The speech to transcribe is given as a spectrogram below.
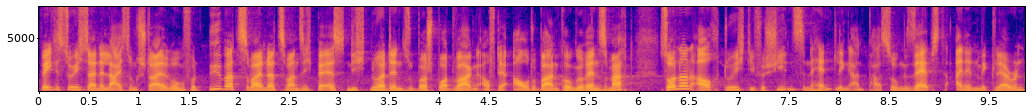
welches durch seine Leistungssteigerung von über 220 PS nicht nur den Supersportwagen auf der Autobahn Konkurrenz macht, sondern auch durch die verschiedensten Handling-Anpassungen selbst einen McLaren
